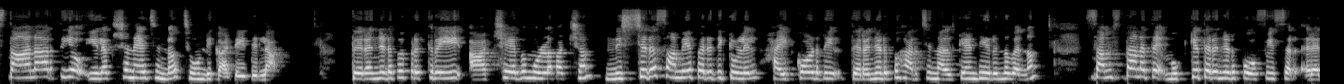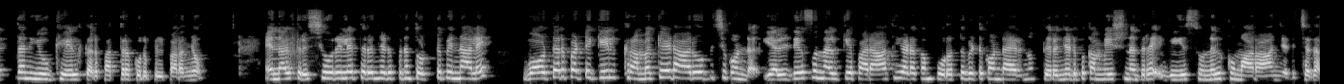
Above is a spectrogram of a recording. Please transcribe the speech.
സ്ഥാനാർത്ഥിയോ ഇലക്ഷൻ ഏജന്റോ ചൂണ്ടിക്കാട്ടിയിട്ടില്ല. തിരഞ്ഞെടുപ്പ് പ്രക്രിയയിൽ ആക്ഷേപമുള്ള പക്ഷം നിശ്ചിത സമയപരിധിക്കുള്ളിൽ ഹൈക്കോടതിയിൽ തിരഞ്ഞെടുപ്പ് ഹർജി നൽകേണ്ടിയിരുന്നുവെന്നും സംസ്ഥാനത്തെ മുഖ്യ തിരഞ്ഞെടുപ്പ് ഓഫീസർ രത്തൻ യു ഖേൽക്കർ പത്രക്കുറിപ്പിൽ പറഞ്ഞു. എന്നാൽ തൃശൂരിലെ തിരഞ്ഞെടുപ്പിന് തൊട്ടു പിന്നാലെ വോട്ടർ പട്ടികയിൽ ക്രമക്കേട് ആരോപിച്ചുകൊണ്ട് എൽ ഡി എഫ് നൽകിയ പരാതിയടക്കം പുറത്തുവിട്ടുകൊണ്ടായിരുന്നു തിരഞ്ഞെടുപ്പ് കമ്മീഷനെതിരെ വി എസ് സുനിൽകുമാർ ആഞ്ഞടിച്ചത്.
